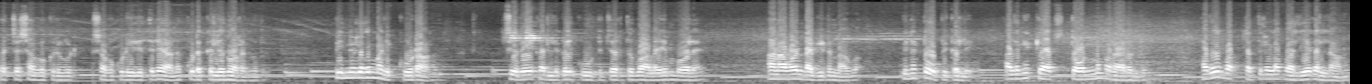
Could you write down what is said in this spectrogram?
വെച്ച ശവക്കുരു ശവകുടീരത്തിനെയാണ് കുടക്കല്ല് എന്ന് പറയുന്നത്. പിന്നുള്ളത് മണിക്കൂടാണ്. ചെറിയ കല്ലുകൾ കൂട്ടിച്ചേർത്ത് വളയം പോലെ ആണ് അവ ഉണ്ടാക്കിയിട്ടുണ്ടാവുക. പിന്നെ ടോപ്പിക്കല്ല് അല്ലെങ്കിൽ ക്യാപ് സ്റ്റോൺ എന്ന് പറയാറുണ്ട്. അത് വട്ടത്തിലുള്ള വലിയ കല്ലാണ്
